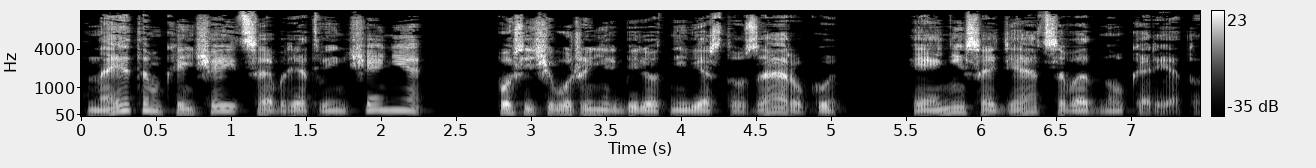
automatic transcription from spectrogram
На этом кончается обряд венчания, после чего жених берет невесту за руку и они садятся в одну карету.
